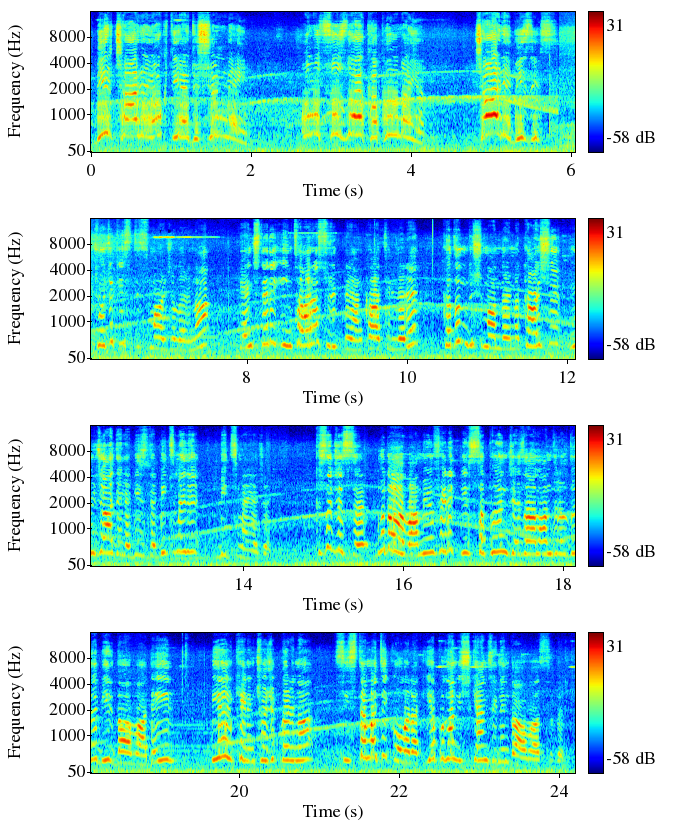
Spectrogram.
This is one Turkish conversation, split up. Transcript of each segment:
Bir çare yok diye düşünmeyin. Umutsuzluğa kapılmayın. Çare biziz. çocuk istismarcılarına, gençleri intihara sürükleyen katillere, kadın düşmanlarına karşı mücadele bizde bitmedi, bitmeyecek. Kısacası bu dava münferit bir sapığın cezalandırıldığı bir dava değil, bir ülkenin çocuklarına sistematik olarak yapılan işkencenin davasıdır.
